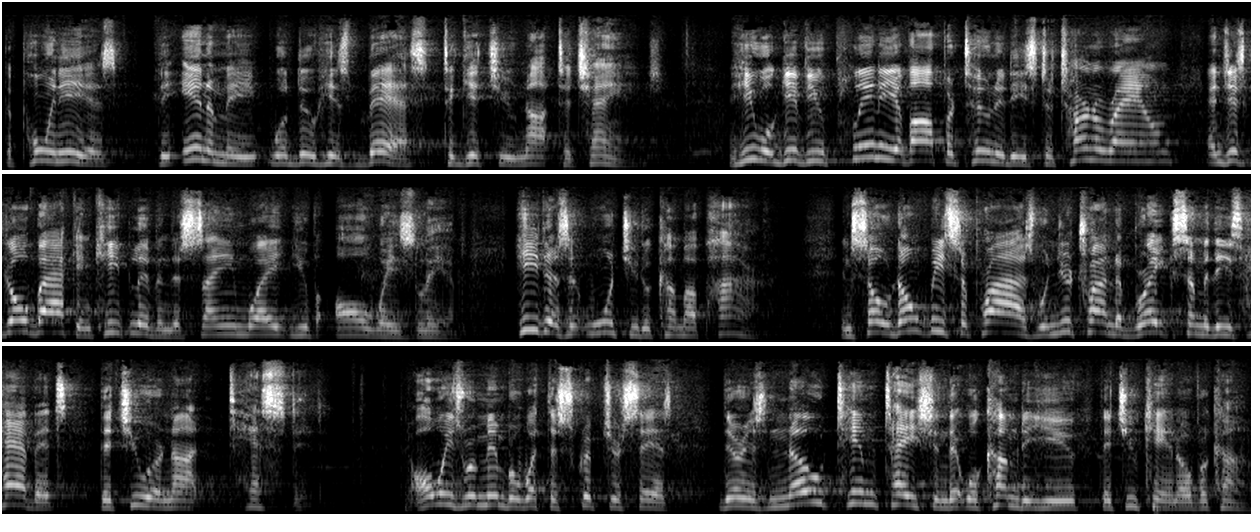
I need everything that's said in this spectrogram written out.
The point is, the enemy will do his best to get you not to change. He will give you plenty of opportunities to turn around and just go back and keep living the same way you've always lived. He doesn't want you to come up higher. And so don't be surprised when you're trying to break some of these habits that you are not tested. Always remember what the scripture says. There is no temptation that will come to you that you can't overcome.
